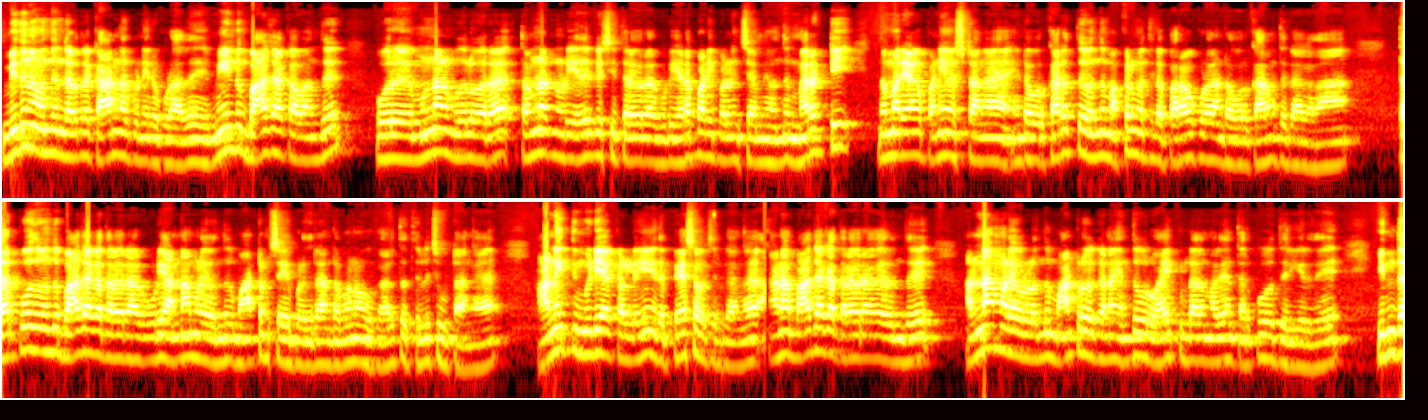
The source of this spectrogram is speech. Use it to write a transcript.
மிதுனை வந்து இந்த இடத்துல கார்னர் பண்ணிடக்கூடாது. மீண்டும் பாஜக வந்து ஒரு முன்னாள் முதல்வரை தமிழ்நாட்டினுடைய எதிர்க்கட்சி தலைவராக இருக்கக்கூடிய எடப்பாடி பழனிசாமி வந்து மிரட்டி இந்த மாதிரியாக பண்ணி வச்சிட்டாங்க என்ற ஒரு கருத்து வந்து மக்கள் மத்தியில் பரவக்கூடாதுன்ற ஒரு காரணத்துக்காக தான் தற்போது வந்து பாஜக தலைவராக இருக்கக்கூடிய அண்ணாமலை வந்து மாற்றம் செய்யப்படுகிறான்ற மாதிரி ஒரு கருத்தை தெளிச்சு விட்டாங்க. அனைத்து மீடியாக்கள்லையும் இதை பேச வச்சுருக்காங்க. ஆனால் பாஜக தலைவராக இருந்து அண்ணாமலை அவர்கள் வந்து மாற்றுவதற்கான எந்த ஒரு வாய்ப்பு இல்லாத மாதிரி தான் தற்போது தெரிகிறது. இந்த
